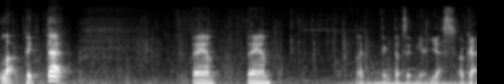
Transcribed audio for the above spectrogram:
Lockpick that. Bam. Bam. I think that's it in here. Yes. Okay.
